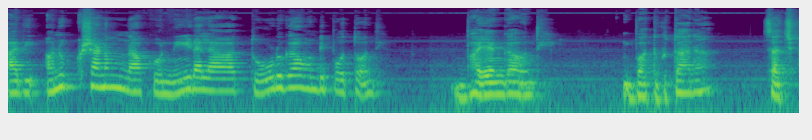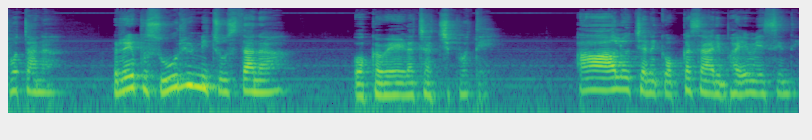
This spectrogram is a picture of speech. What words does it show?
అది అనుక్షణం నాకు నీడలా తోడుగా ఉండిపోతోంది. భయంగా ఉంది. బతుకుతానా? చచ్చిపోతానా? రేపు సూర్యుణ్ణి చూస్తానా? ఒకవేళ చచ్చిపోతే. ఆ ఆలోచనకి ఒక్కసారి భయం వేసింది.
